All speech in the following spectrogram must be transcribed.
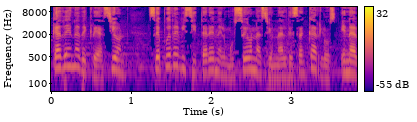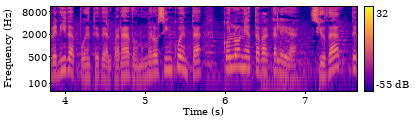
Cadena de Creación se puede visitar en el Museo Nacional de San Carlos, en Avenida Puente de Alvarado número 50, Colonia Tabacalera, Ciudad de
